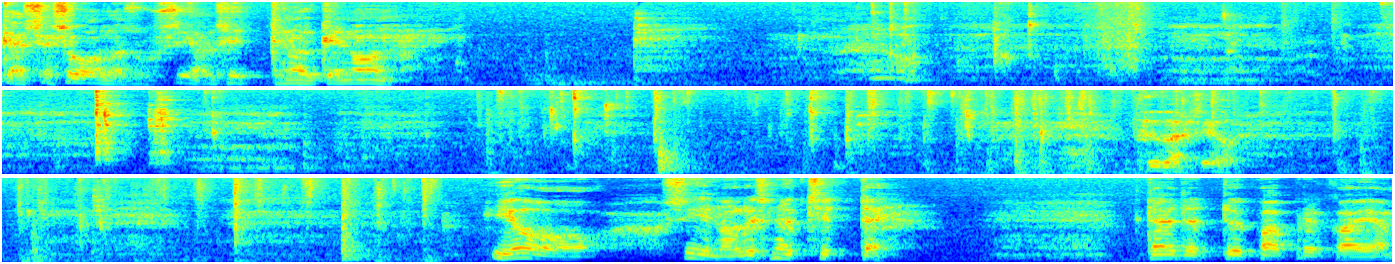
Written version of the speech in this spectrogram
Mikä se suolaisuus siellä sitten oikein on. Hyvä se on. Joo, siinä olisi nyt sitten täytetty paprika ja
